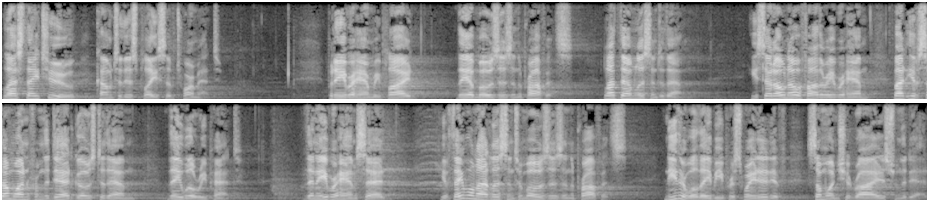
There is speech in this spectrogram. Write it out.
lest they too come to this place of torment. But Abraham replied, they have Moses and the prophets. Let them listen to them. He said, Oh, no, Father Abraham, but if someone from the dead goes to them, they will repent. Then Abraham said, If they will not listen to Moses and the prophets, neither will they be persuaded if someone should rise from the dead.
